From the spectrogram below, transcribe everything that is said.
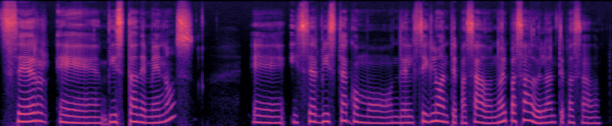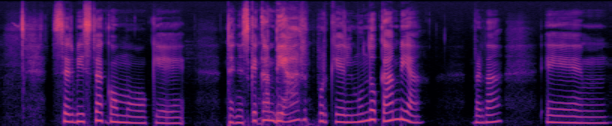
ser eh, vista de menos eh, y ser vista como del siglo antepasado, no el pasado, el antepasado. Ser vista como que tenés que cambiar porque el mundo cambia, ¿verdad? Em,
